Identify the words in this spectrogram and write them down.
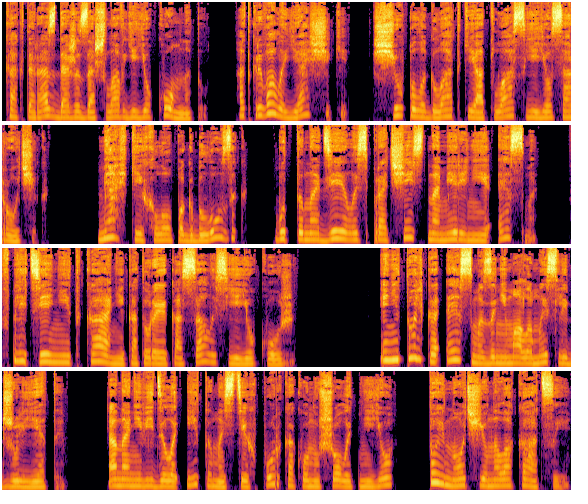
Как-то раз даже зашла в ее комнату, открывала ящики, щупала гладкий атлас ее сорочек, мягкий хлопок блузок, будто надеялась прочесть намерение Эсмы в плетении ткани, которая касалась ее кожи. И не только Эсма занимала мысли Джульетты. Она не видела Итана с тех пор, как он ушел от нее той ночью на локации.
